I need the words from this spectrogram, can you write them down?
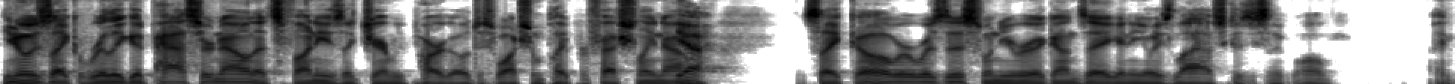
you know, who's like a really good passer now. That's funny is like Jeremy Pargo. Just watch him play professionally now. Yeah. it's like, oh, where was this when you were at Gonzaga? And he always laughs because he's like, well, I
